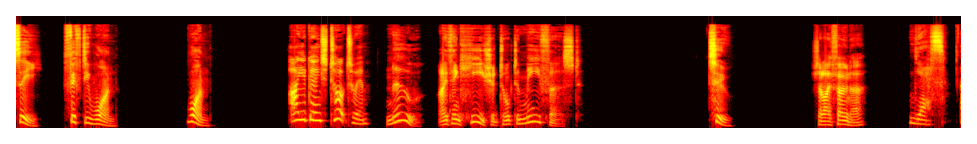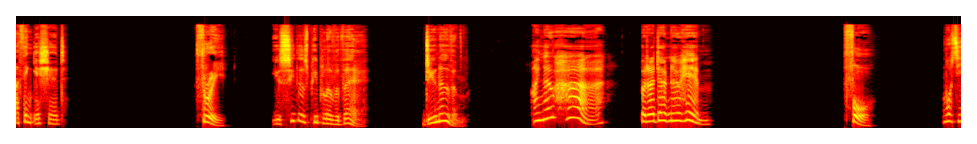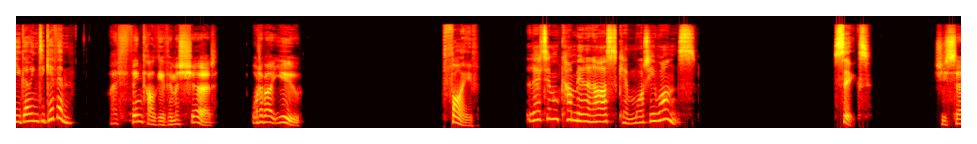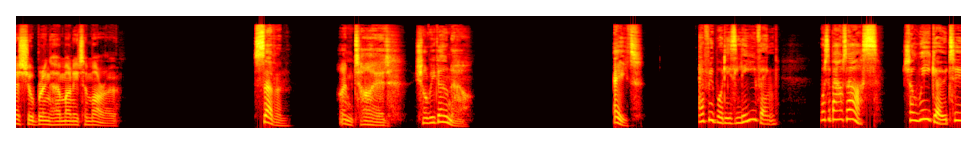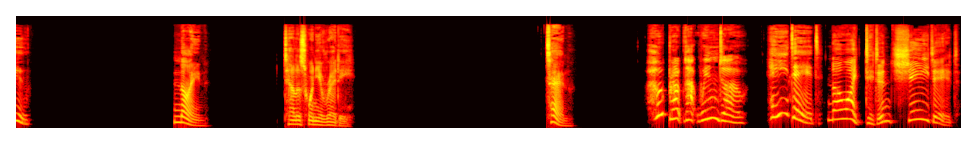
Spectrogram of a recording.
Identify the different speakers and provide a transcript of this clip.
Speaker 1: C. 51. 1,
Speaker 2: Are you going to talk to him?
Speaker 3: No, I think he should talk to me first.
Speaker 1: 2,
Speaker 4: Shall I phone her?
Speaker 5: Yes, I think you should.
Speaker 1: 3,
Speaker 3: You see those people over there? Do you know them?
Speaker 2: I know her, but I don't know him.
Speaker 1: 4,
Speaker 5: What are you going to give him?
Speaker 4: I think I'll give him a shirt. What about you?
Speaker 1: 5,
Speaker 2: Let him come in and ask him what he wants.
Speaker 1: 6,
Speaker 4: She says she'll bring her money tomorrow.
Speaker 1: 7,
Speaker 3: I'm tired. Shall we go now?
Speaker 1: 8,
Speaker 5: Everybody's leaving. What about us? Shall we go too?
Speaker 1: 9,
Speaker 3: Tell us when you're ready.
Speaker 1: 10,
Speaker 2: Who broke that window?
Speaker 5: He did.
Speaker 6: No, I didn't. She did.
